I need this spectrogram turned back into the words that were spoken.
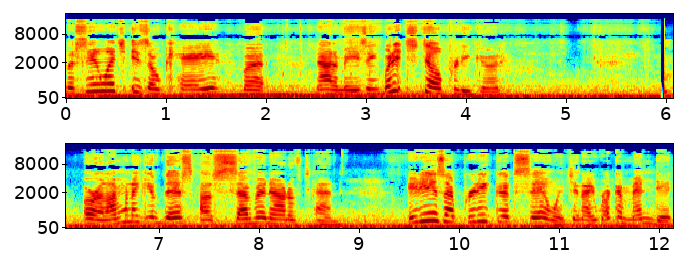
The sandwich is okay, but not amazing, but it's still pretty good. All right, I'm gonna give this a seven out of 10. It is a pretty good sandwich and I recommend it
